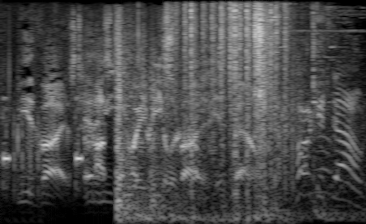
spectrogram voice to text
Be advised, enemy UAV spotted inbound. Target down!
